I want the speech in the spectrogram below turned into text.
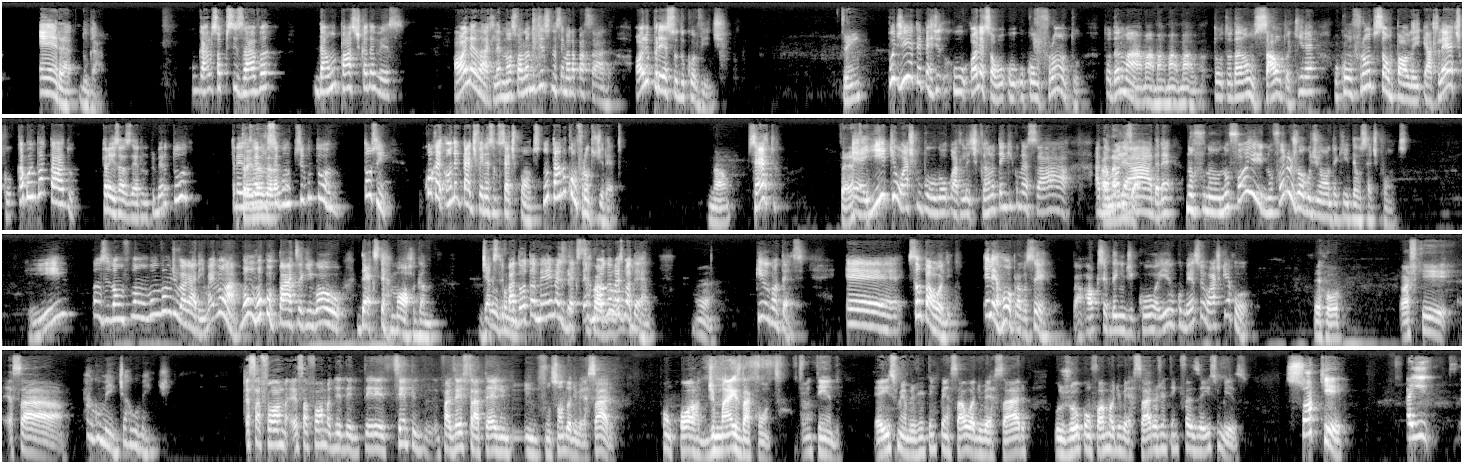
era do Galo. O Galo só precisava dar um passo de cada vez. Olha lá, lembra? nós falamos disso na semana passada. Olha o preço do Covid. Sim. Podia ter perdido. O, olha só, o, o- o confronto. Tô dando uma- uma- uma- uma- tô, tô dando um salto aqui, né? O confronto São Paulo e Atlético acabou empatado. 3 a 0 no primeiro turno, 3 a 0 no 3 a 0. segundo, segundo turno. Então, assim, é- onde é que tá a diferença dos sete pontos? Não tá no confronto direto, Não. certo? Certo? É aí que eu acho que o, atleticano tem que começar a dar uma Analisar. olhada, né? Não, não, não, foi, não foi no jogo de ontem que deu sete pontos. E vamos, vamos, vamos, vamos, devagarinho. Mas vamos lá, vamos, vamos por partes aqui, igual o Dexter Morgan. Jack Stripador também, mas o Jack Dexter. Morgan é mais moderno. É. O que, que acontece? É, São Paulo, ele errou para você? Ao que você indicou aí no começo, eu acho que errou. Errou. Eu acho que essa Argumente, argumente. essa forma, essa forma de, de ter sempre fazer estratégia em, em função do adversário, Concordo demais da conta. Eu entendo. É isso mesmo, a gente tem que pensar o adversário, o jogo conforme o adversário, a gente tem que fazer isso mesmo. Só que aí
